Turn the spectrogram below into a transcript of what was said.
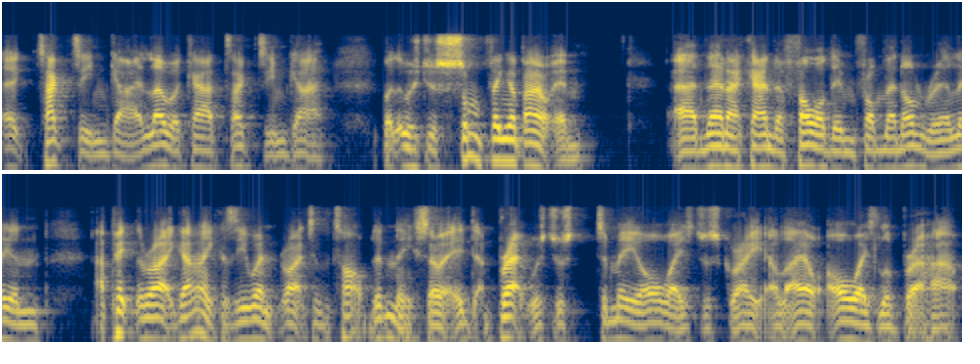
a tag team guy, lower card tag team guy. But there was just something about him. And then I kind of followed him from then on, really, and I picked the right guy because he went right to the top, didn't he? So it, Bret was just to me always just great. I, I always loved Bret Hart.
